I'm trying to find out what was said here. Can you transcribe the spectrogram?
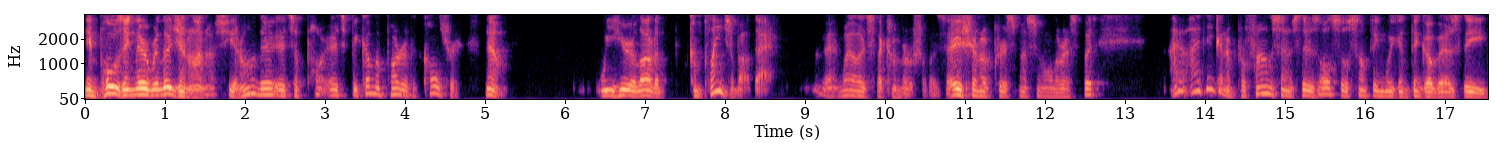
imposing their religion on us you know? It's a part it's become a part of the culture. Now we hear a lot of complaints about that. And well it's the commercialization of christmas and all the rest but I, I, think, in a profound sense, there's also something we can think of as the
